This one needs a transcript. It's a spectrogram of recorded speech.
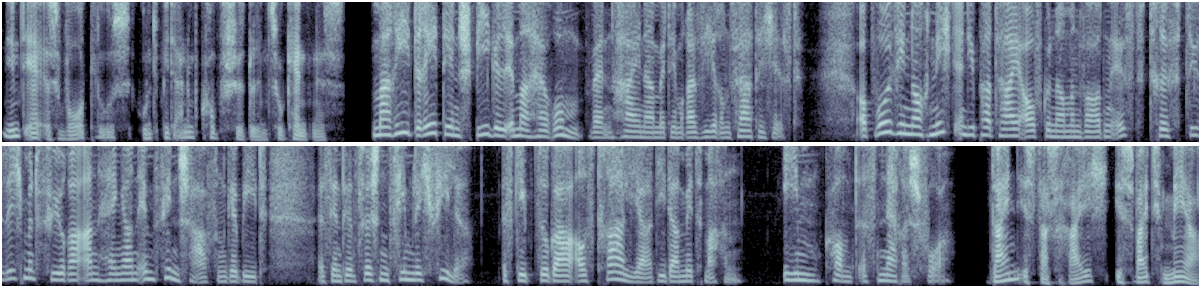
nimmt er es wortlos und mit einem Kopfschütteln zur Kenntnis. Marie dreht den Spiegel immer herum, wenn Heiner mit dem Rasieren fertig ist. Obwohl sie noch nicht in die Partei aufgenommen worden ist, trifft sie sich mit Führeranhängern im Finschhafengebiet. Es sind inzwischen ziemlich viele. Es gibt sogar Australier, die da mitmachen. Ihm kommt es närrisch vor. Dein ist das Reich ist weit mehr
